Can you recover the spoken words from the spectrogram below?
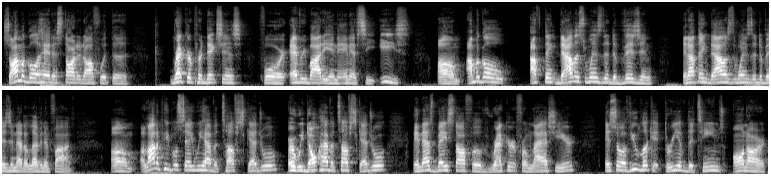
so I'm gonna go ahead and start it off with the record predictions for everybody in the NFC East. Um, I'm gonna go. I think Dallas wins the division, and I think Dallas wins the division at 11 and five. Um, a lot of people say we have a tough schedule, or we don't have a tough schedule, and that's based off of record from last year. And so if you look at three of the teams on our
